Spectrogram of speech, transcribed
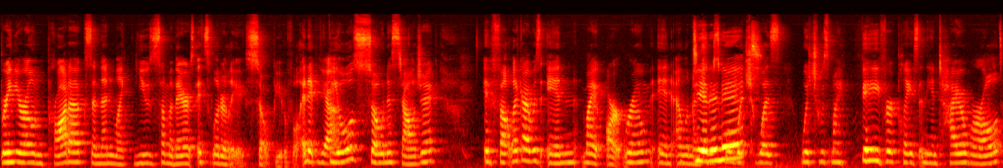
bring your own products and then like use some of theirs it's literally so beautiful and it Yeah. feels so nostalgic it felt like i was in my art room in elementary Didn't school it? which was which was my favorite place in the entire world.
